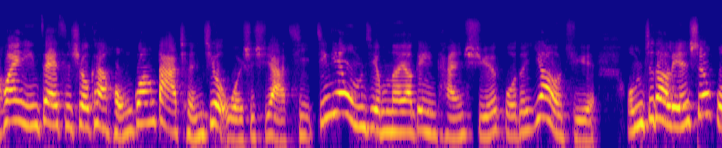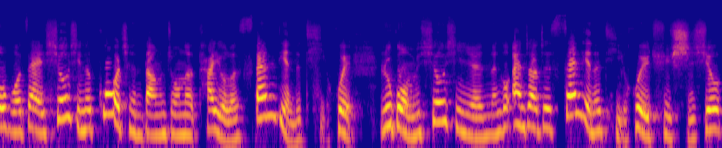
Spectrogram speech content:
欢迎您再次收看《红光大成就》，我是徐雅琪。今天我们节目呢要跟你谈学佛的要诀。我们知道莲生活佛在修行的过程当中呢，他有了三点的体会。如果我们修行人能够按照这三点的体会去实修，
